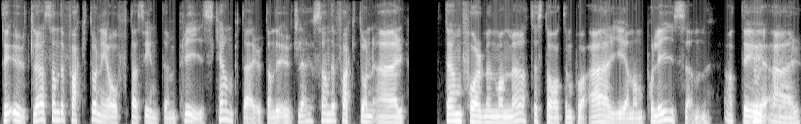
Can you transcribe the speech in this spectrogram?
det utlösande faktorn är oftast inte en priskamp där, utan det utlösande faktorn är den formen man möter staten på är genom polisen. Att det mm. är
